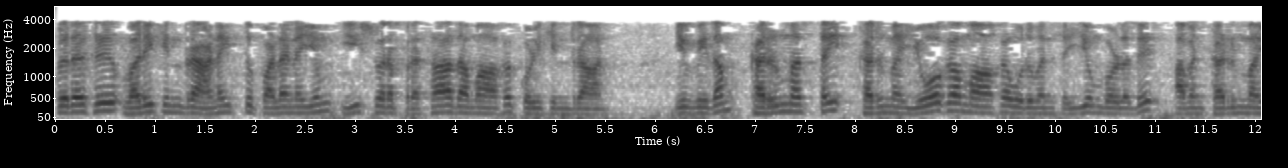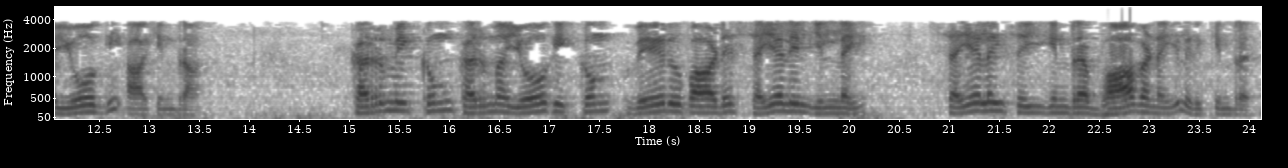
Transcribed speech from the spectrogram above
பிறகு வருகின்ற அனைத்து பலனையும் ஈஸ்வர பிரசாதமாக கொள்கின்றான். இவ்விதம் கர்மத்தை கர்ம யோகமாக ஒருவன் செய்யும் பொழுது அவன் கர்ம யோகி ஆகின்றான். கர்மிக்கும் கர்ம யோகிக்கும் வேறுபாடு செயலில் இல்லை. செயலை செய்கின்ற பாவனையில் இருக்கின்றது.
